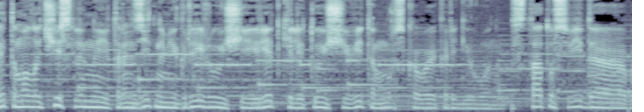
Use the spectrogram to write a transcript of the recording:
Это малочисленный транзитно мигрирующий и редкий летующий вид Амурского экорегиона. Статус вида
